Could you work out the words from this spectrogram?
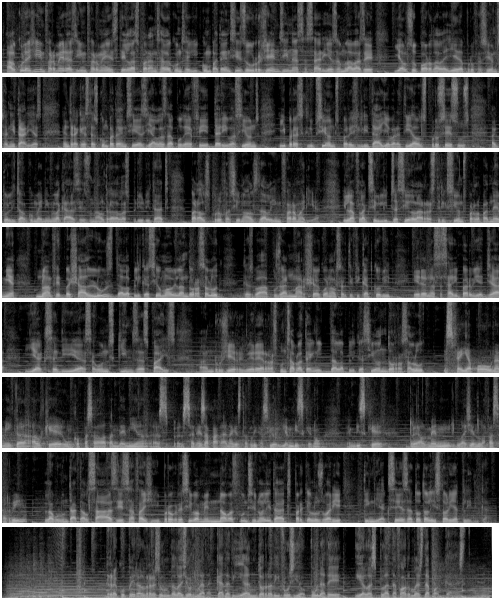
El Col·legi Infermeres i Infermers té l'esperança d'aconseguir competències urgents i necessàries amb la base i el suport de la llei de professions sanitàries. Entre aquestes competències hi ha les de poder fer derivacions i prescripcions per agilitar i abaratir els processos. Actualitzar el conveni amb la CAS és una altra de les prioritats per als professionals de la infermeria. I la flexibilització de les restriccions per la pandèmia no han fet baixar l'ús de l'aplicació mòbil Andorra Salut, que es va posar en marxa quan el certificat Covid era necessari per viatjar i accedir a segons quins espais. En Roger Rivera és responsable tècnic de l'aplicació Andorra Salut. Ens feia por una mica el que, un cop passada la pandèmia, s'anés apagant aquesta aplicació i hem vist que no. Hem vist que realment la gent la fa servir. La voluntat del SAS és afegir progressivament noves funcionalitats perquè l'usuari tingui accés a tota la història clínica. Recupera el resum de la jornada cada dia a AndorraDifusió.d i a les plataformes de podcast.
